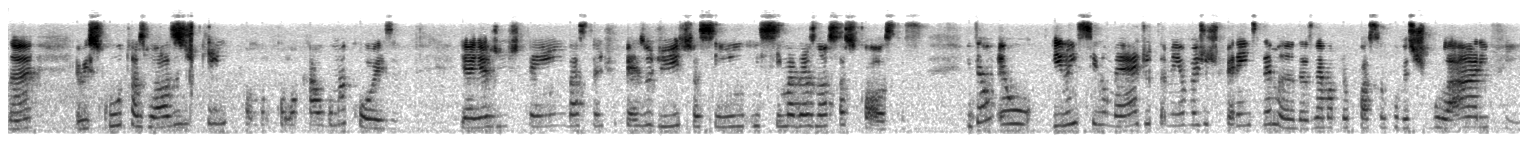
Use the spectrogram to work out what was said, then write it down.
né? Eu escuto as vozes de quem colocar alguma coisa. E aí a gente tem bastante peso disso, assim, em cima das nossas costas. Então, eu, e no ensino médio também eu vejo diferentes demandas, né? Uma preocupação com o vestibular, enfim.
